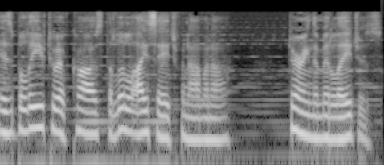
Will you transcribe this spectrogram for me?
is believed to have caused the Little Ice Age phenomena during the Middle Ages.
